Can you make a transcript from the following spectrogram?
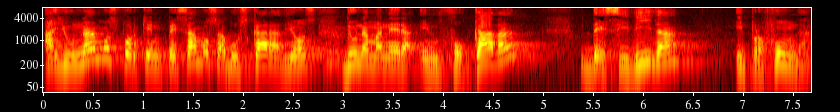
Ayunamos porque empezamos a buscar a Dios de una manera enfocada, decidida y profunda.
